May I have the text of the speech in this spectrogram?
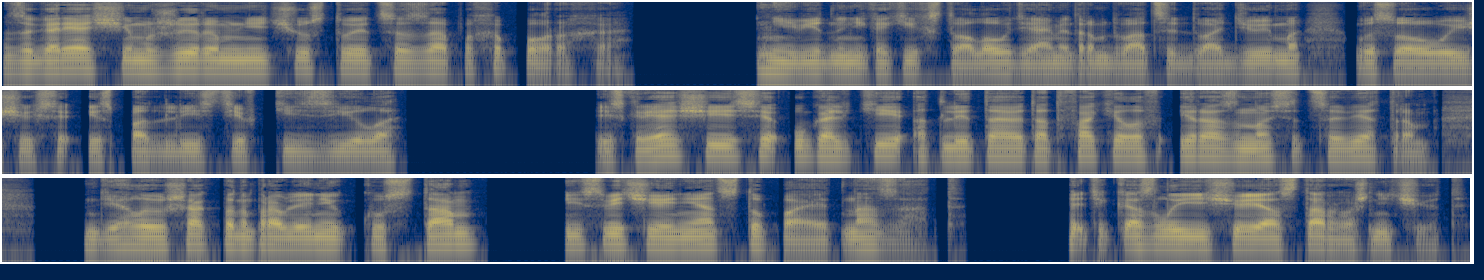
За горящим жиром не чувствуется запаха пороха. Не видно никаких стволов диаметром 22 дюйма, высовывающихся из-под листьев кизила. Искрящиеся угольки отлетают от факелов и разносятся ветром. Делаю шаг по направлению к кустам, и свечение отступает назад. Эти козлы еще и осторожничают.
